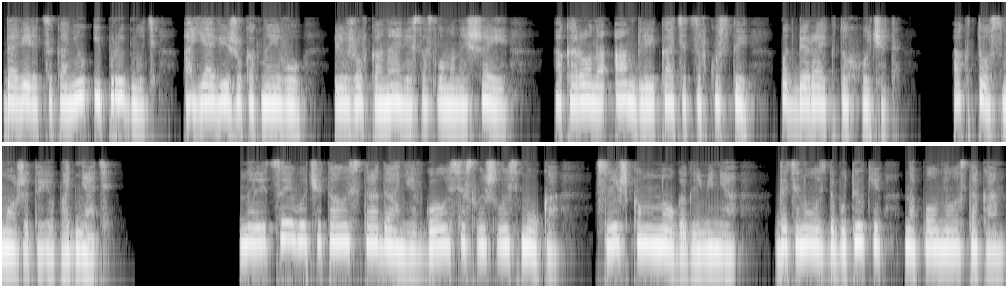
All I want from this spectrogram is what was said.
довериться коню и прыгнуть, а я вижу, как наяву, лежу в канаве со сломанной шеей, а корона Англии катится в кусты. Подбирай, кто хочет. А кто сможет ее поднять? На лице его читалось страдание, в голосе слышалась мука. Слишком много для меня. Дотянулась до бутылки, наполнила стакан.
